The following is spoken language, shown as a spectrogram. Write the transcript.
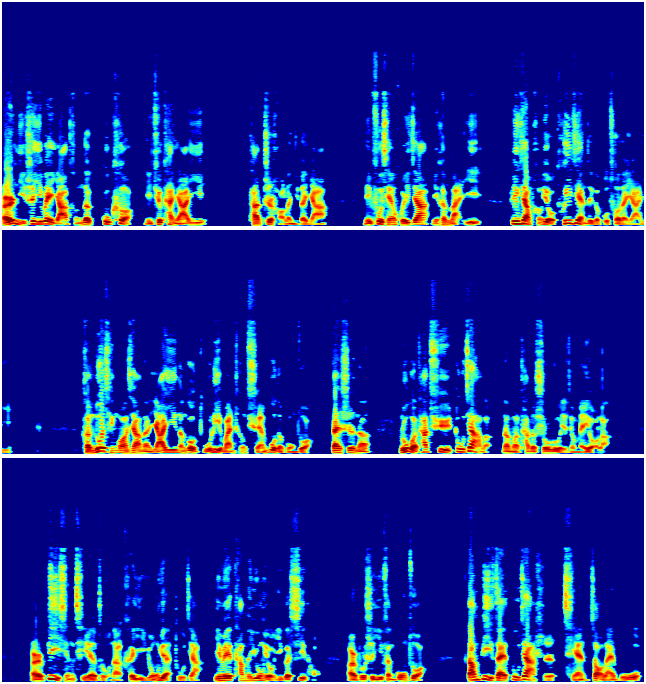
而你是一位牙疼的顾客，你去看牙医，他治好了你的牙，你付钱回家，你很满意，并向朋友推荐这个不错的牙医。很多情况下呢，牙医能够独立完成全部的工作，但是呢，如果他去度假了，那么他的收入也就没有了。而 B 型企业主呢，可以永远度假，因为他们拥有一个系统，而不是一份工作。当 B 在度假时，钱照来不误。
